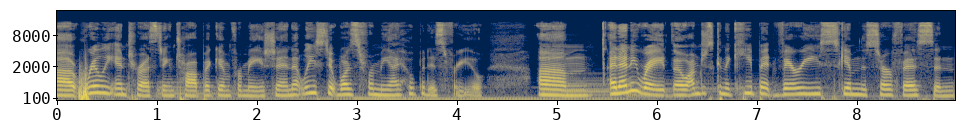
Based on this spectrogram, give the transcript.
uh, really interesting topic information. At least it was for me. I hope it is for you. Um, at any rate, though, I'm just going to keep it very skim the surface and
